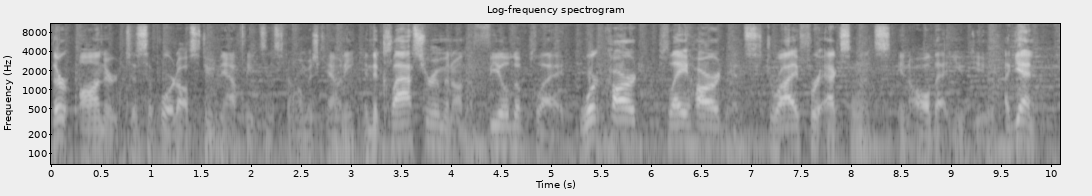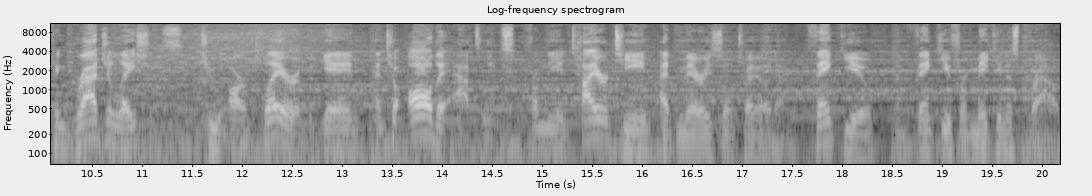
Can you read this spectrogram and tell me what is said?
They're honored to support all student athletes in Snohomish County in the classroom and on the field of play. Work hard, play hard, and strive for excellence in all that you do. Again, congratulations to our player of the game and to all the athletes from the entire team at Marysville Toyota. Thank you, and thank you for making us proud.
